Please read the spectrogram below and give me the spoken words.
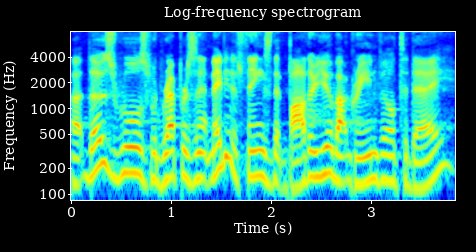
Uh, those rules would represent maybe the things that bother you about Greenville today,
